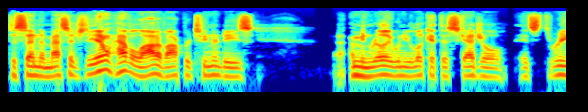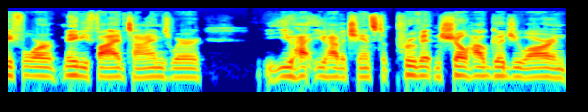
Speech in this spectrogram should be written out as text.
to send a message. They don't have a lot of opportunities. I mean, really, when you look at the schedule, it's three, four, maybe five times where you ha- you have a chance to prove it and show how good you are and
